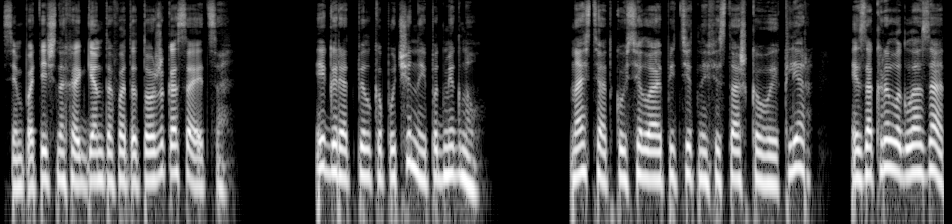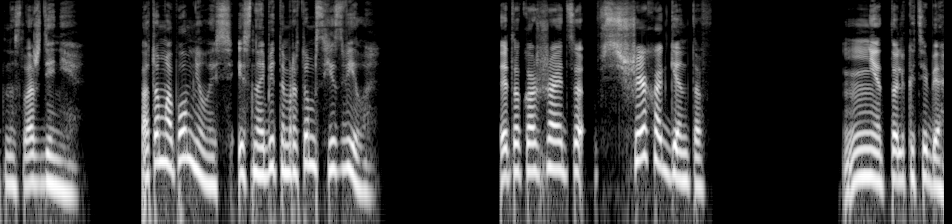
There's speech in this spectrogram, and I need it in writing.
Симпатичных агентов это тоже касается». Игорь отпил капучино и подмигнул. Настя откусила аппетитный фисташковый эклер и закрыла глаза от наслаждения. Потом опомнилась и с набитым ртом съязвила. «Это касается всех агентов?» «Нет, только тебя».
